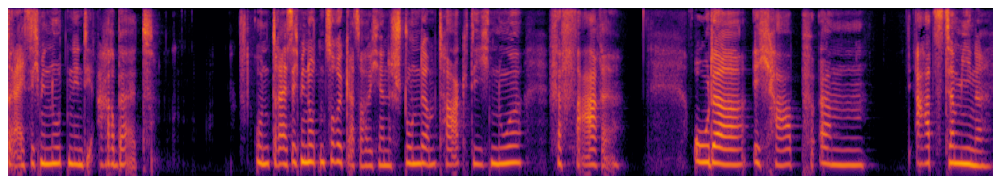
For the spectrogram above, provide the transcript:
30 Minuten in die Arbeit und 30 Minuten zurück. Also habe ich eine Stunde am Tag, die ich nur verfahre. Oder ich habe ähm, Arzttermine.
